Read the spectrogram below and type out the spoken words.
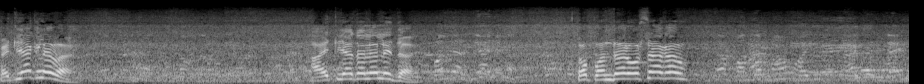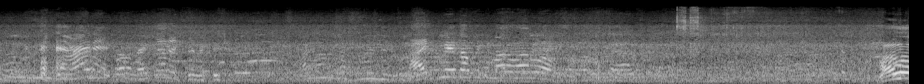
કેટલાક લેવા આ એટલા તો લઈ લીધા તો પંદર ઓછા ખાવ આટલે તો પછી મારો વારો હાલો?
